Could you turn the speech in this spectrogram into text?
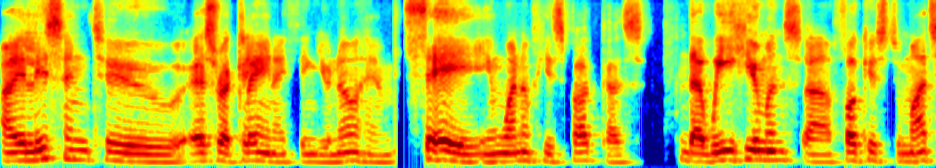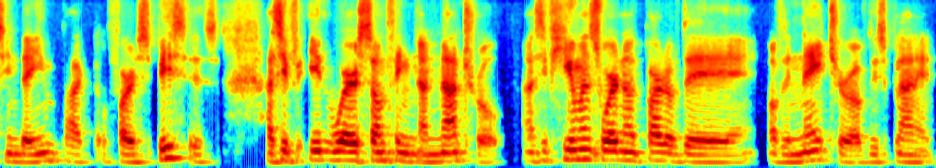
I listened to ezra klein i think you know him say in one of his podcasts that we humans uh, focus too much in the impact of our species as if it were something unnatural as if humans were not part of the of the nature of this planet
